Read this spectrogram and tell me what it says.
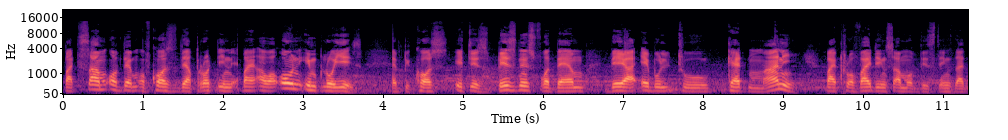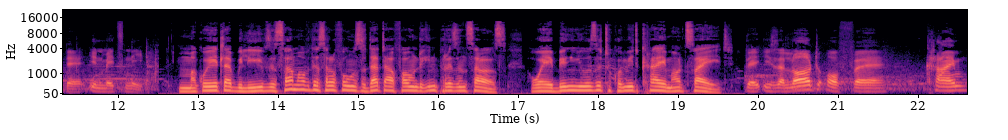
but some of them, of course, they are brought in by our own employees because it is business for them. They are able to get money by providing some of these things that the inmates need. Makwetla believes some of the cell phones that are found in prison cells were being used to commit crime outside. There is a lot of uh, crime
